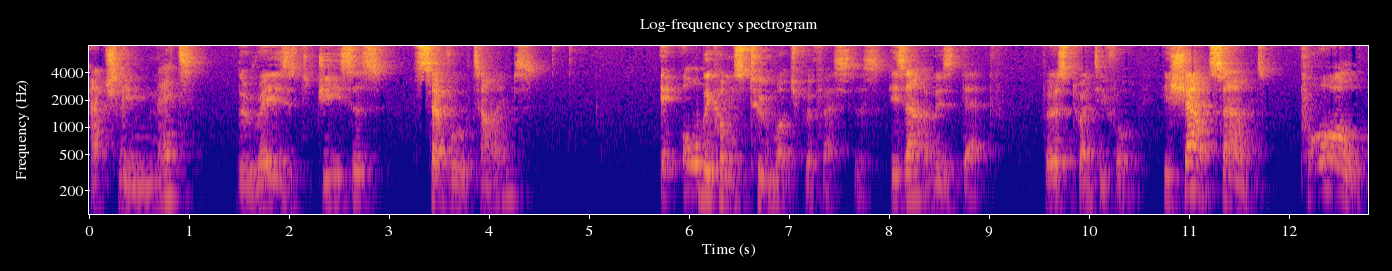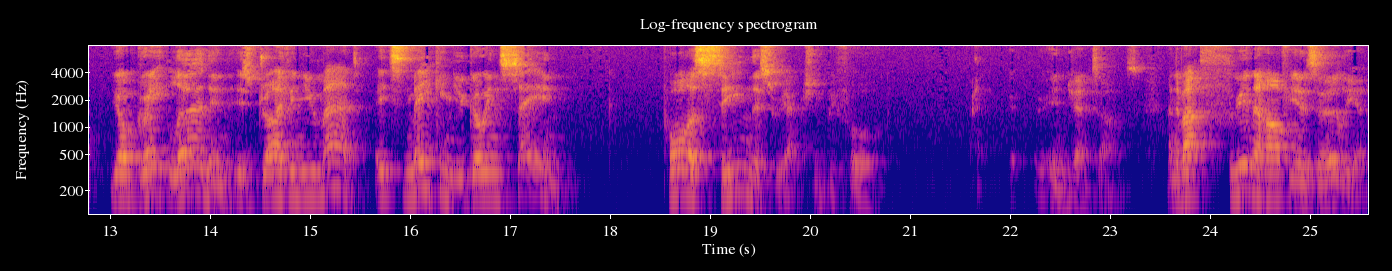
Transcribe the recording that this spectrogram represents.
actually met the raised Jesus several times, it all becomes too much for Festus. He's out of his depth. Verse 24 He shouts out, Paul, your great learning is driving you mad. It's making you go insane. Paul has seen this reaction before in Gentiles. And about three and a half years earlier,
